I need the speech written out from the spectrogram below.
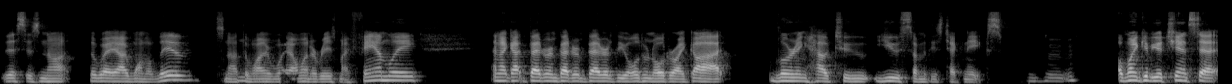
this is not the way i want to live. It's not the way way i want to raise my family and I got better and better and better the older and older I got, learning how to use some of these techniques. Mhm. I want to give you a chance to,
